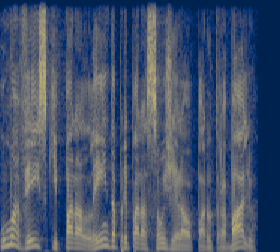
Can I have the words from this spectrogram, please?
uma vez que, para além da preparação geral para o trabalho,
